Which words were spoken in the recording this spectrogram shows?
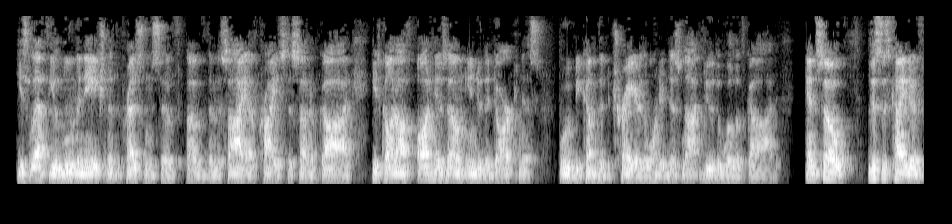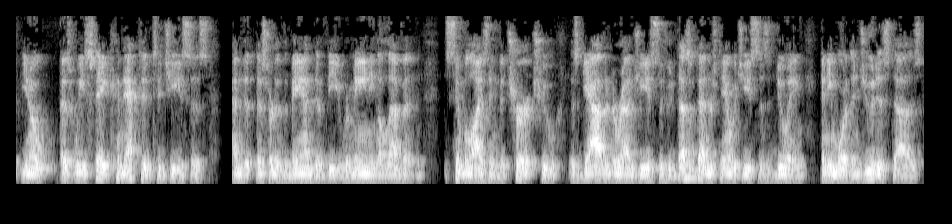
He's left the illumination of the presence of, of the Messiah, of Christ, the Son of God. He's gone off on his own into the darkness where would become the betrayer, the one who does not do the will of God. And so this is kind of, you know, as we stay connected to Jesus and the, the sort of the band of the remaining 11 symbolizing the church who is gathered around Jesus, who doesn't understand what Jesus is doing any more than Judas does,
